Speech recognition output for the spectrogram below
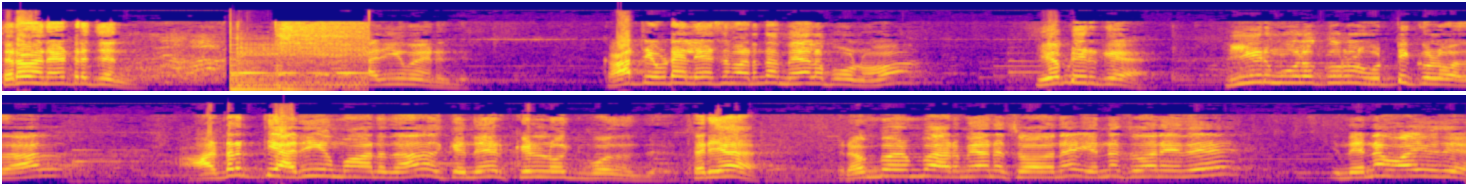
திரவ நைட்ரஜன் அதிகமாக இருந்து காற்றை விட லேசமாக இருந்தால் மேலே போகணும். எப்படி இருக்கு? நீர் மூலக்கூறுகள் ஒட்டி கொள்வதால் அடர்த்தி அதிகமானதால் அதுக்கு நேர் கீழ் நோக்கி போகுது. சரியா? ரொம்ப ரொம்ப அருமையான சோதனை. என்ன சோதனை இது? இந்த என்ன வாயு இது?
